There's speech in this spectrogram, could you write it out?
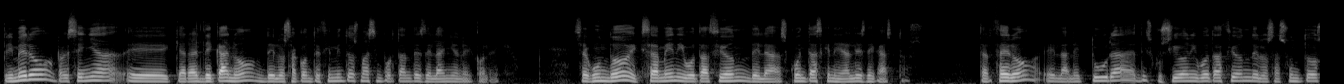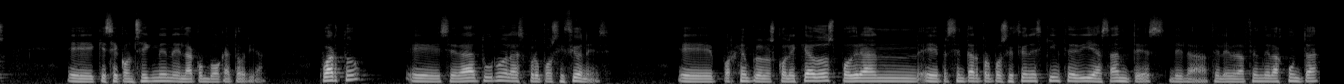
Primero, reseña que hará el decano de los acontecimientos más importantes del año en el colegio. Segundo, examen y votación de las cuentas generales de gastos. Tercero, eh, la lectura, discusión y votación de los asuntos eh, que se consignen en la convocatoria. Cuarto, eh, se da turno a las proposiciones. por ejemplo, los colegiados podrán presentar proposiciones 15 días antes de la celebración de la Junta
